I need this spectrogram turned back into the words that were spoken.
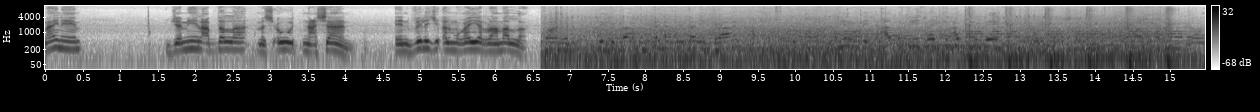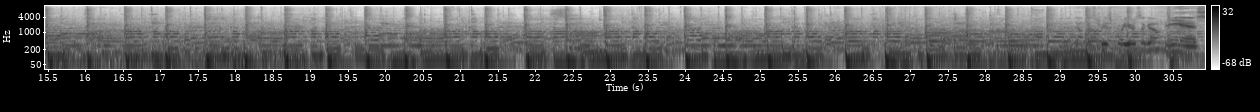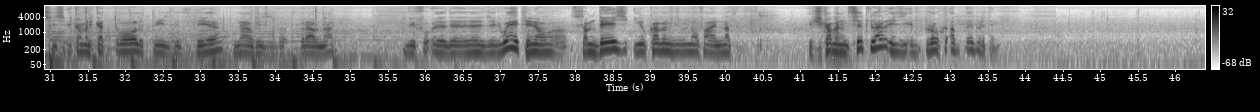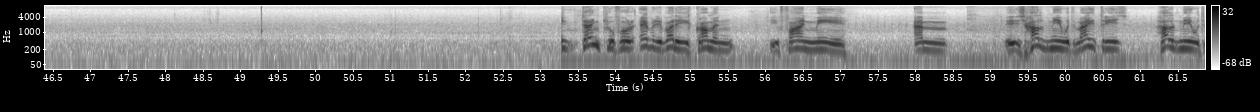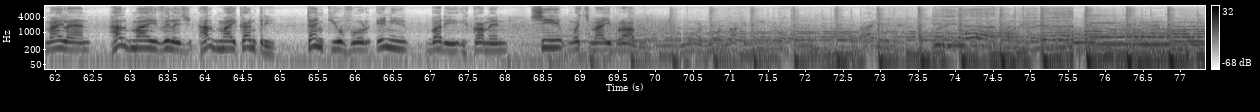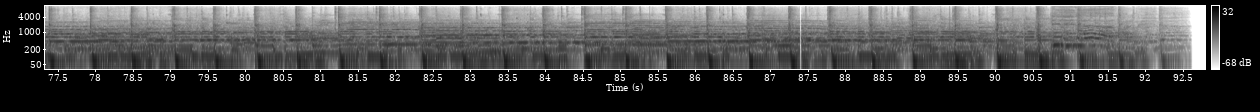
My name Jamil Abdullah Masoud Nashan in village Al Mughayr Ramallah. Trees four years ago? Yes, he's come and cut all the trees that's there. Now he's grown up. Before uh, the, the, the wait, you know, some days you come and you don't find nothing. If you come and settler, he broke up everything. Thank you for everybody coming. You find me. I'm is help me with my trees, help me with my land, help my village, help my country. Thank you for anybody coming, see what's my problem.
